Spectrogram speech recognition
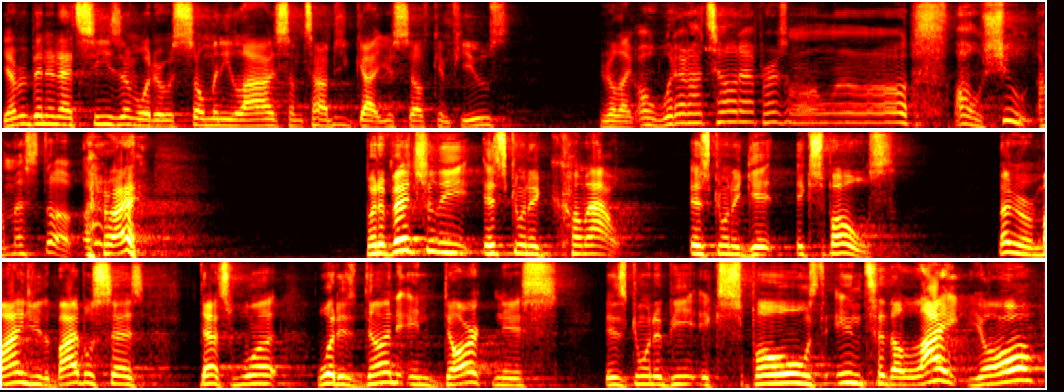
You ever been in that season where there was so many lies, sometimes you got yourself confused? You're like, oh, what did I tell that person? Oh, shoot, I messed up, right? But eventually it's gonna come out, it's gonna get exposed. Let me remind you the Bible says that's what, what is done in darkness is going to be exposed into the light, y'all.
